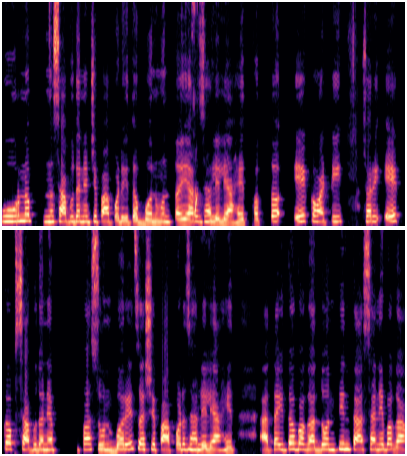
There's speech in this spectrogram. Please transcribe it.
पूर्ण साबुदाण्याचे पापड इथं बनवून तयार झालेले आहेत. फक्त एक वाटी सॉरी एक कप साबुदाण्यापासून बरेच असे पापड झालेले आहेत. आता इथं बघा दोन तीन तासाने बघा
